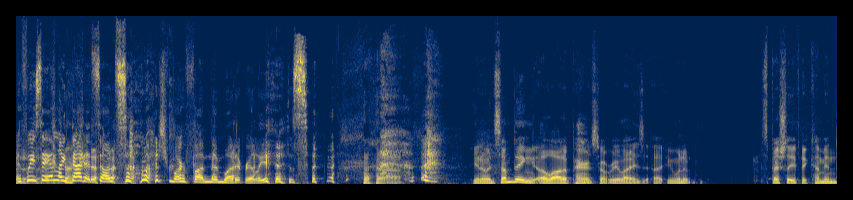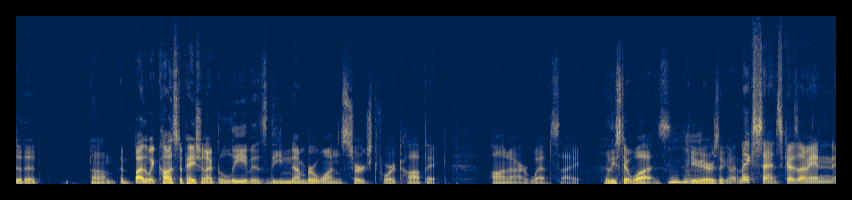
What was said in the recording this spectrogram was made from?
If we say it like that, it sounds so much more fun than what it really is. You know, and something a lot of parents don't realize, uh, you want to, especially if they come into the. Um, by the way, constipation, I believe, is the number one searched for topic on our website. At least it was a few years ago. It makes sense because I mean,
